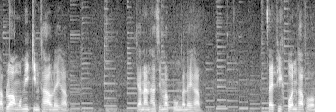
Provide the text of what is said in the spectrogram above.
รับรองว่ามีกินข้าวเลยครับ จากนั้นเขาสิมาปรุงกันเลยครับ ใส่พริกป่นครับผม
